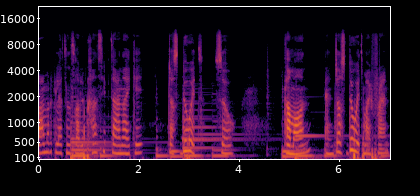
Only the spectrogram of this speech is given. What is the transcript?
وعمرك لا تنسى ال principe تاع Nike just do it. So come on and just do it my friend.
